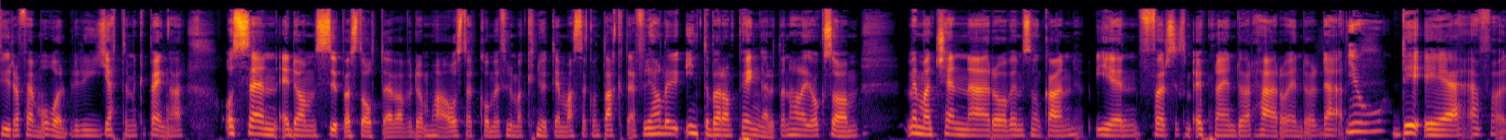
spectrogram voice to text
fyra, fem år blir det ju jättemycket pengar. Och sen är de superstolta över vad de har åstadkommit för de har knutit en massa kontakter. För det handlar ju inte bara om pengar utan det handlar ju också om vem man känner och vem som kan ge en först liksom öppna en dörr här och en dörr där. Jo. Det är, för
